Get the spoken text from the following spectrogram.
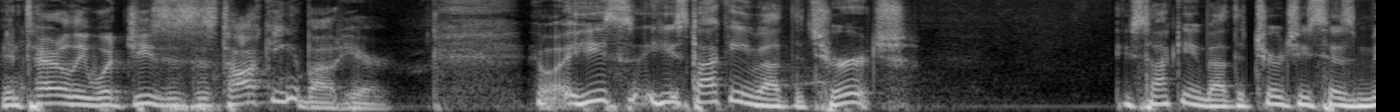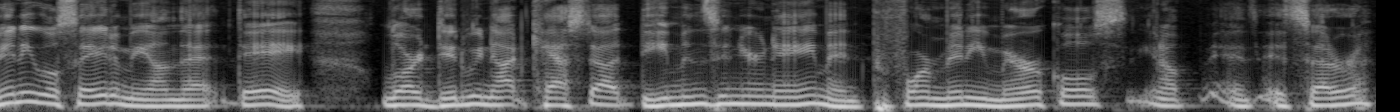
entirely what Jesus is talking about here. He's he's talking about the church. He's talking about the church. He says, Many will say to me on that day, Lord, did we not cast out demons in your name and perform many miracles, you know, et et cetera?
